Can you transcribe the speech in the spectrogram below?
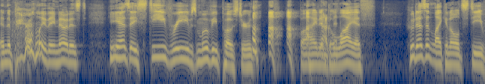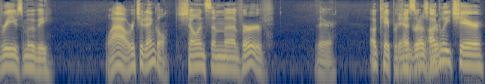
And apparently they noticed he has a Steve Reeves movie poster behind him, Goliath. Who doesn't like an old Steve Reeves movie? Wow, Richard Engel showing some uh, verve there. Okay, Professor. Ugly chair,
